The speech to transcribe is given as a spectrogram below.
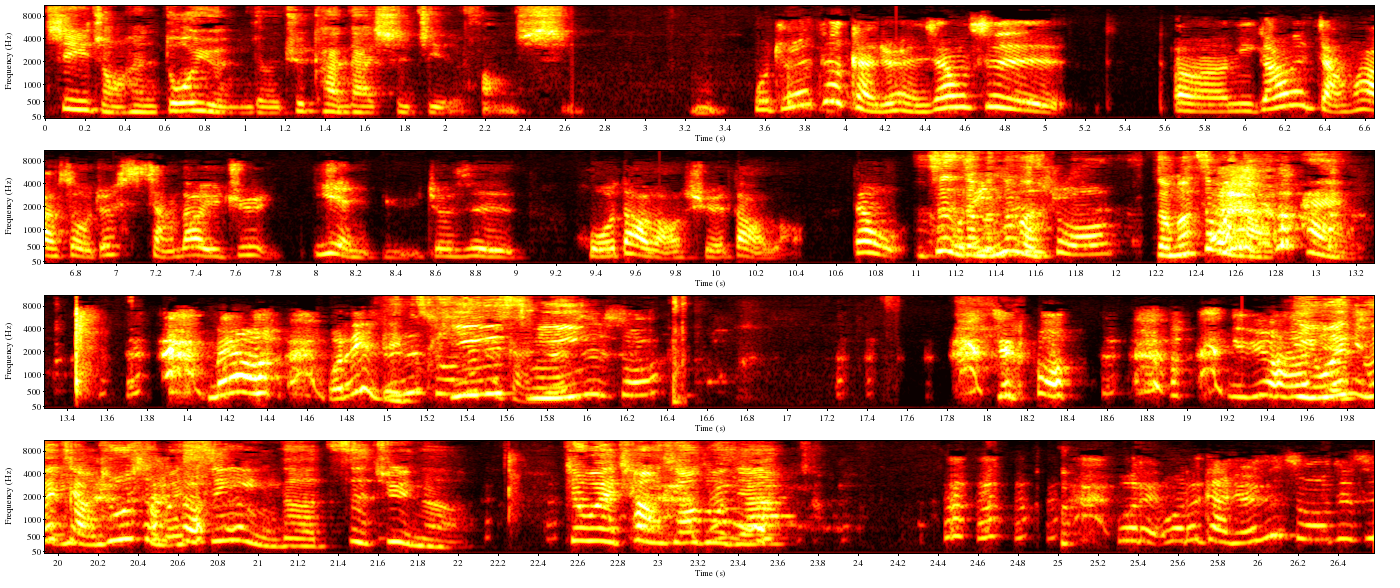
是一种很多元的去看待世界的方式。嗯，我觉得这感觉很像是，呃，你刚刚在讲话的时候，我就想到一句谚语，就是“活到老，学到老”。但我这怎么那么说？怎么这么老派？没有，我的意思是说，感觉是说，结果你以为你会讲出什么新颖的字句呢？这位畅销作家。我的我的感觉是说，就是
